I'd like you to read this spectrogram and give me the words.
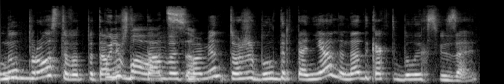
Ну, просто вот потому что там в этот момент тоже был Д'Артаньян, и надо как-то было их связать.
